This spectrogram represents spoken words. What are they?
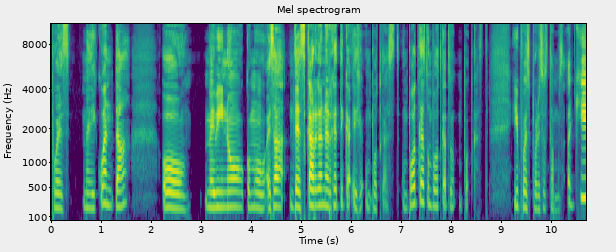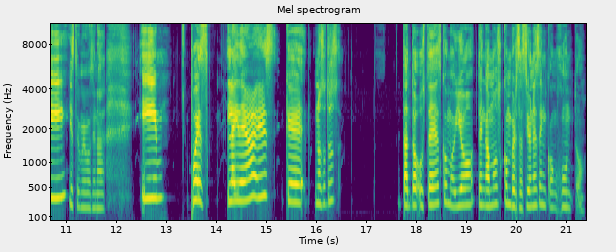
pues me di cuenta o me vino como esa descarga energética y dije, un podcast, un podcast, un podcast, un podcast. Y pues por eso estamos aquí y estoy muy emocionada. Y pues la idea es que nosotros, tanto ustedes como yo, tengamos conversaciones en conjunto.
